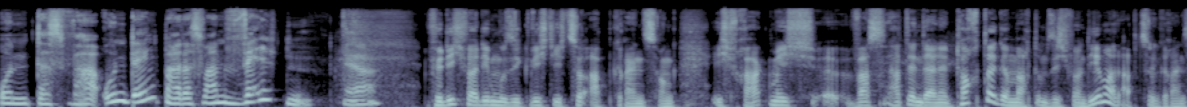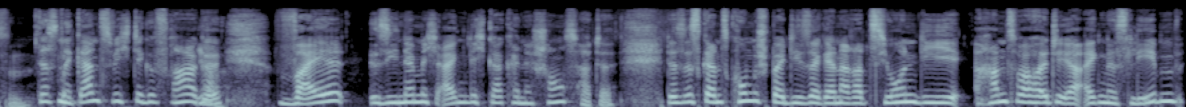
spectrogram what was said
Und das war undenkbar. Das waren Welten. Ja. Für dich war die Musik wichtig zur Abgrenzung. Ich frage mich, äh, was hat denn deine Tochter gemacht, um sich von dir mal abzugrenzen? Das ist eine ganz wichtige Frage, Ja. weil sie nämlich eigentlich gar keine Chance hatte. Das ist ganz komisch bei dieser Generation. Die haben zwar heute ihr eigenes Leben,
